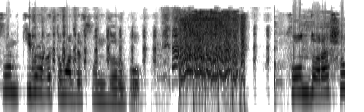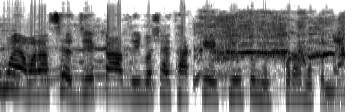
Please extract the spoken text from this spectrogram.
ফোন কীভাবে তোমাদের ফোন ধরবো? ফোন ধরার সময় আমার আছে যে কাজ এই বাসায় থাকে, কেউ তো হেল্প করার মতো নাই।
